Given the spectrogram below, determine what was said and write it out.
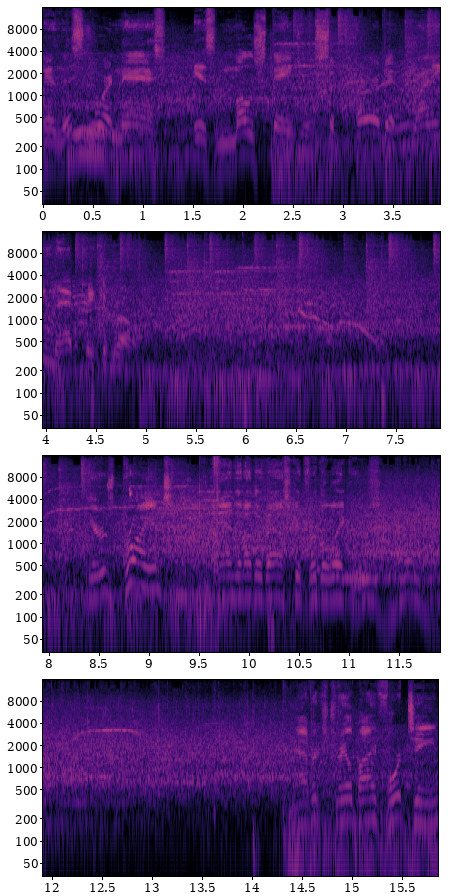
And this is where Nash is most dangerous, superb at running that pick and roll. Here's Bryant. And another basket for the Lakers. Mavericks trail by 14.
